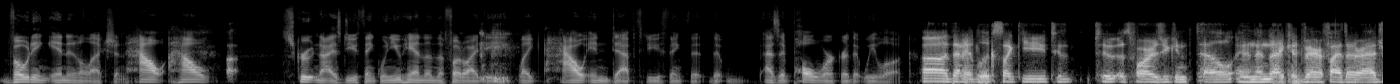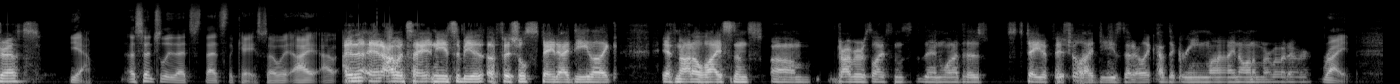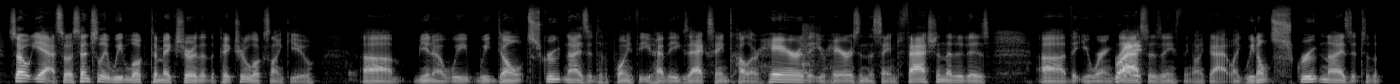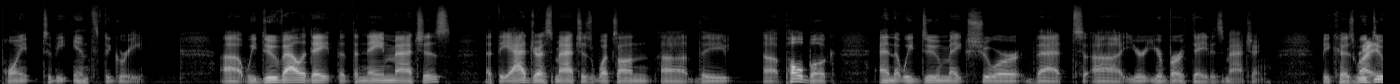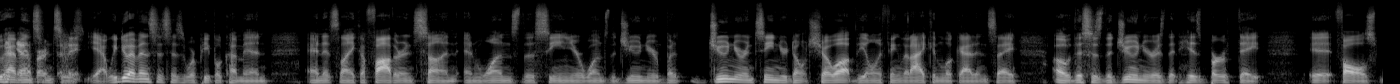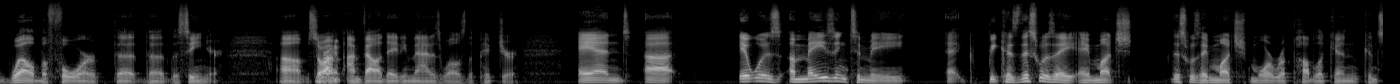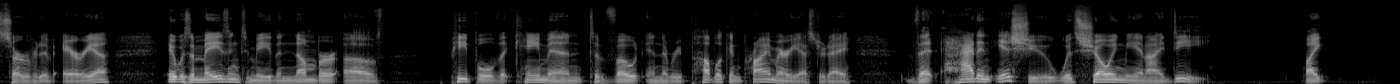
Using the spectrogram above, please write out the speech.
voting in an election. How how uh, scrutinized do you think when you hand them the photo ID? like, how in depth do you think that that as a poll worker that we look? Uh, that it looks like you to to as far as you can tell, and then I could verify their address. Yeah, essentially that's that's the case. So I, I, and, and I would say it needs to be an official state ID, like if not a license, um, driver's license, then one of those state official IDs that are like have the green line on them or whatever. Right. So yeah. So essentially, we look to make sure that the picture looks like you. Um, you know, we we don't scrutinize it to the point that you have the exact same color hair, that your hair is in the same fashion that it is, uh, that you're wearing glasses, right. anything like that. Like we don't scrutinize it to the point to the nth degree. Uh, we do validate that the name matches, that the address matches what's on uh, the uh, poll book, and that we do make sure that uh, your your birth date is matching. Because we right, do have instances yeah we do have instances where people come in and it's like a father and son and one's the senior one's the junior but junior and senior don't show up. The only thing that i can look at and say oh this is the junior is that his birth date it falls well before the the, the senior um, so right. I'm, I'm validating that as well as the picture and uh, it was amazing to me uh, because this was a, a much this was a much more Republican conservative area. It was amazing to me the number of people that came in to vote in the Republican primary yesterday that had an issue with showing me an ID. Like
